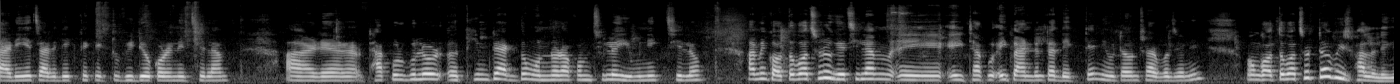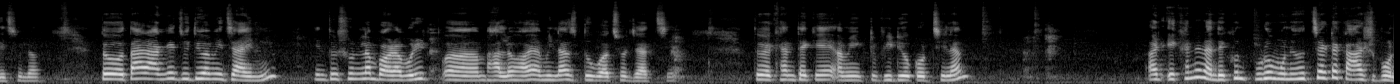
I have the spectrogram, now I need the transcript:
দাঁড়িয়ে চারিদিক থেকে একটু ভিডিও করে নিচ্ছিলাম। আর ঠাকুরগুলোর থিমটা একদম অন্যরকম ছিল, ইউনিক ছিল। আমি গত বছরও গেছিলাম এই ঠাকুর, এই প্যান্ডেলটা দেখতে, নিউ টাউন সার্বজনীন। এবং গত বছরটাও বেশ ভালো লেগেছিল। তো তার আগে যদিও আমি যাইনি, কিন্তু শুনলাম বরাবরই ভালো হয়। আমি লাস্ট দু বছর যাচ্ছি। তো এখান থেকে আমি একটু ভিডিও করছিলাম। আর এখানে না, দেখুন, পুরো মনে হচ্ছে একটা কাশবন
